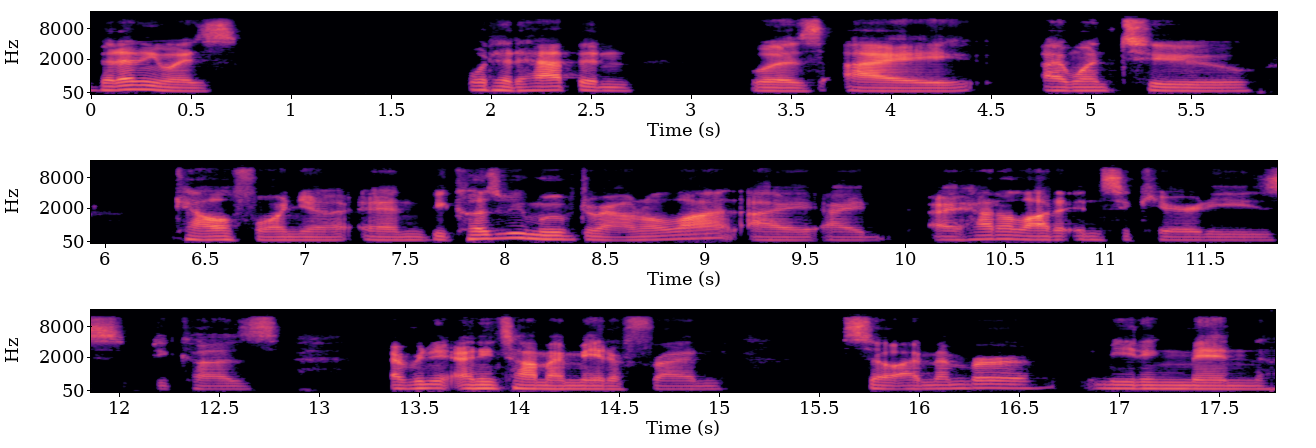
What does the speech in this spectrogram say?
but anyways, what had happened was I I went to California and because we moved around a lot, I I I had a lot of insecurities because every anytime I made a friend, so I remember meeting Min,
